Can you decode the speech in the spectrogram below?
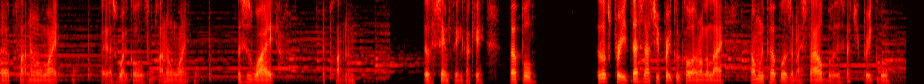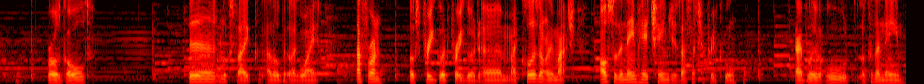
Uh, platinum and white. Wait, that's white gold. Platinum and white. This is white. Platinum. They're the same thing. Okay. Purple. It looks pretty, that's actually pretty good color, I'm not gonna lie. Normally purple isn't my style, but it's actually pretty cool. Rose gold. Uh, it looks like a little bit like white. Saffron looks pretty good, pretty good. Um, my colors don't really match. Also, the name here changes. That's actually pretty cool. Sky blue. Ooh, look at the name.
